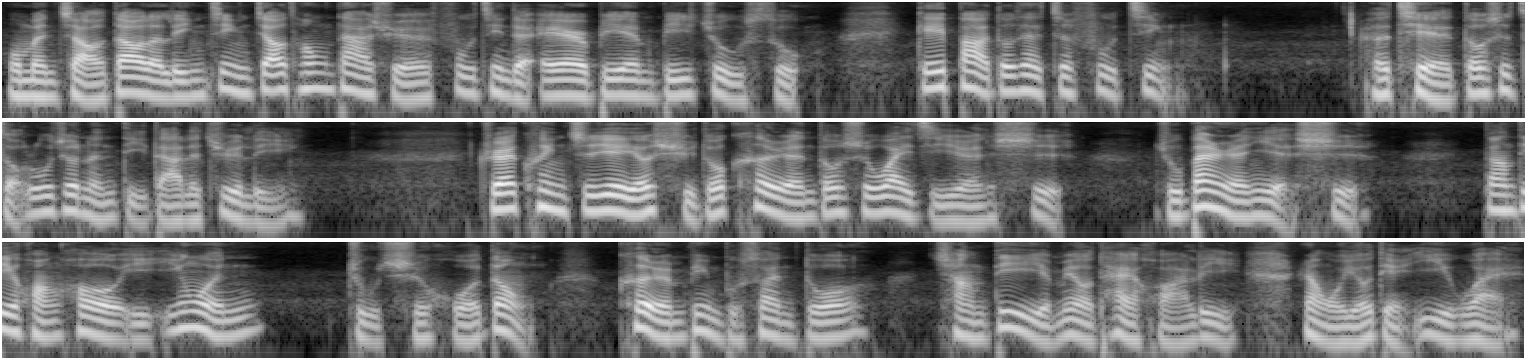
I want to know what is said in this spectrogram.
我们找到了临近交通大学附近的 Airbnb 住宿，Gay Bar 都在这附近。而且都是走路就能抵达的距离。Drag Queen 之夜有许多客人都是外籍人士，主办人也是。当地皇后以英文主持活动，客人并不算多，场地也没有太华丽，让我有点意外。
